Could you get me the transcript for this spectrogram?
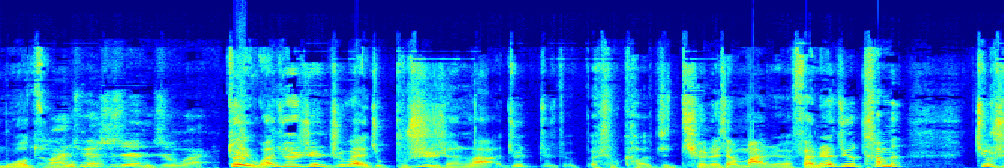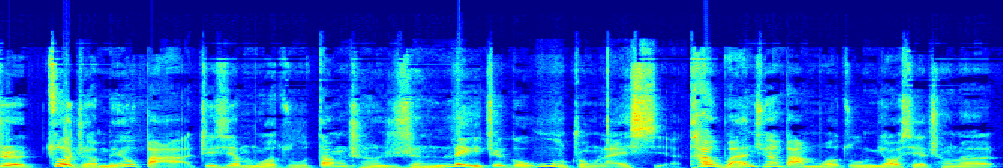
魔族完全是认知外。对，完全是认知外就不是人了，就就就，我靠，这听着像骂人。反正就是他们，就是作者没有把这些魔族当成人类这个物种来写，他完全把魔族描写成了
